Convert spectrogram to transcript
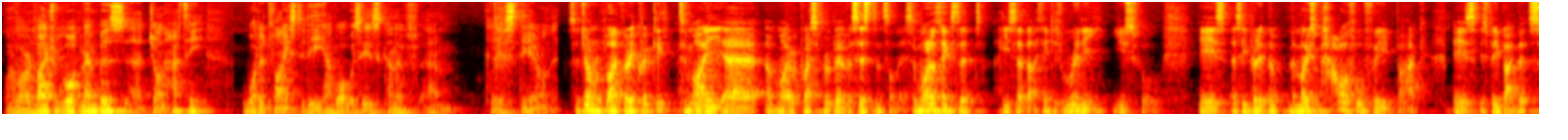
one of our advisory board members, uh, John Hattie. What advice did he have? What was his kind of um, clear steer on it? So John replied very quickly to my uh, my request for a bit of assistance on this, and one of the things that he said that I think is really useful is, as he put it, the, the most powerful feedback is, is feedback that's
